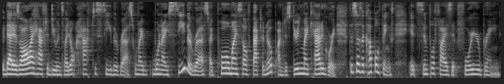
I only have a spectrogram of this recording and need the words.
that is all I have to do and so I don't have to see the rest. When I when I see the rest, I pull myself back to nope, I'm just doing my category. This does a couple things. It simplifies it for your brain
